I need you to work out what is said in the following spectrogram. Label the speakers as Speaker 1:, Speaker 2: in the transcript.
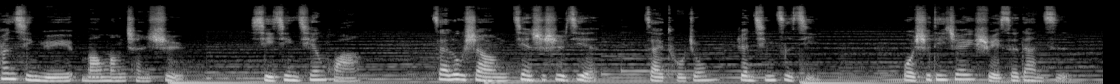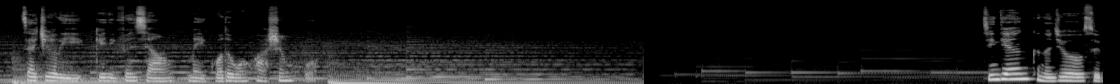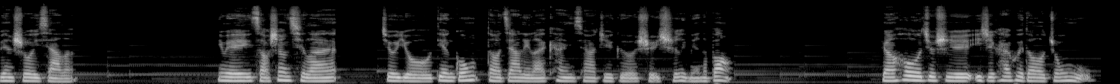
Speaker 1: 穿行于茫茫城市，洗尽铅华，在路上见识世界，在途中认清自己。我是 DJ 水色淡子，在这里给你分享美国的文化生活。今天可能就随便说一下了，因为早上起来就有电工到家里来看一下这个水池里面的蚌。然后就是一直开会到了中午，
